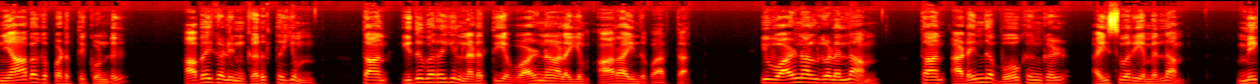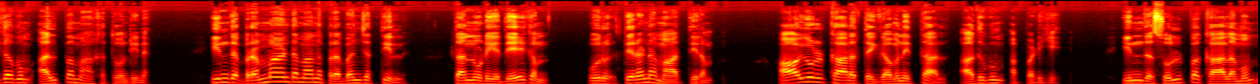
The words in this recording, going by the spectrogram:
ஞாபகப்படுத்திக் கொண்டு அவைகளின் கருத்தையும் தான் இதுவரையில் நடத்திய வாழ்நாளையும் ஆராய்ந்து பார்த்தான். இவ்வாழ்நாள்களெல்லாம் தான் அடைந்த போகங்கள் ஐஸ்வர்யமெல்லாம் மிகவும் அல்பமாக தோன்றின. இந்த பிரம்மாண்டமான பிரபஞ்சத்தில் தன்னுடைய தேகம் ஒரு திறன மாத்திரம் ஆயுள் காலத்தை கவனித்தால் அதுவும் அப்படியே. இந்த சொல்ப காலமும்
